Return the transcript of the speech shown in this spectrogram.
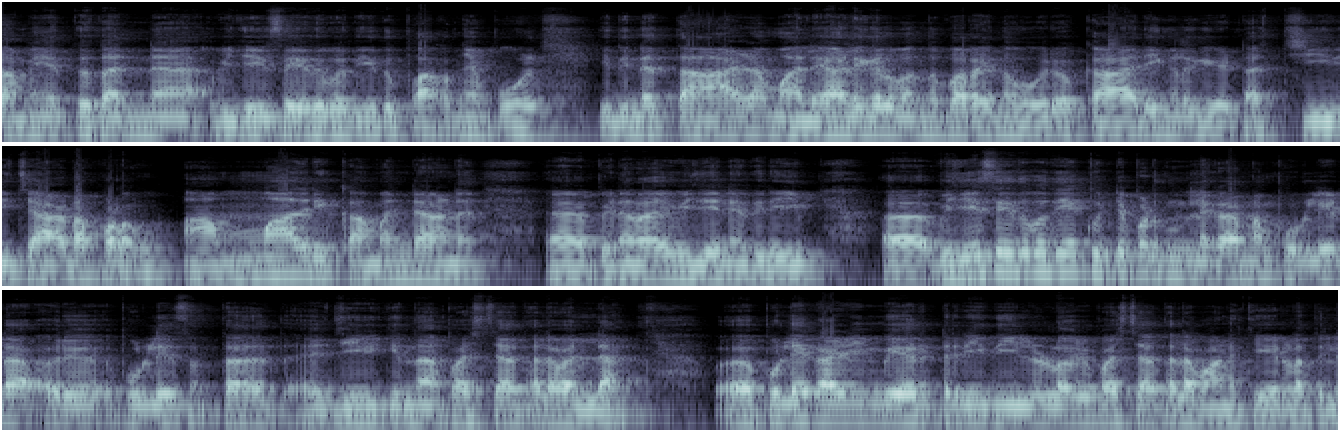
സമയത്ത് തന്നെ വിജയ് സേതുപതി ഇത് പറഞ്ഞപ്പോൾ ഇതിന്റെ താഴെ മലയാളികൾ വന്ന് പറയുന്ന ഓരോ കാര്യങ്ങൾ കേട്ടാൽ ചിരിച്ച അടപ്പളവും. അമ്മാതിരി കമന്റാണ് പിണറായി വിജയനെതിരെയും. വിജയ് സേതുപതിയെ കുറ്റപ്പെടുത്തുന്നില്ല. കാരണം പുള്ളിയുടെ ഒരു പുള്ളി ജീവിക്കുന്ന പശ്ചാത്തലമല്ല. ഏഹ് പുള്ളിയെ കഴിയും വേറിട്ട രീതിയിലുള്ള ഒരു പശ്ചാത്തലമാണ് കേരളത്തിൽ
